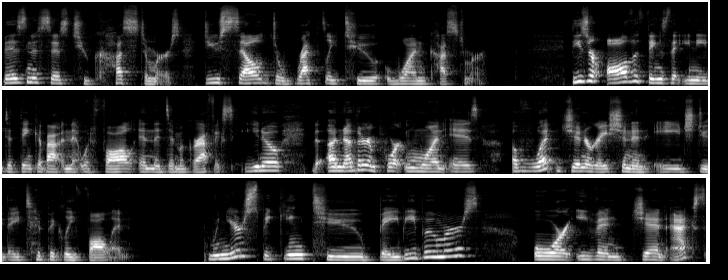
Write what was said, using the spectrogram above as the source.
businesses to customers? Do you sell directly to one customer? These are all the things that you need to think about and that would fall in the demographics. You know, another important one is of what generation and age do they typically fall in? When you're speaking to baby boomers or even Gen X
